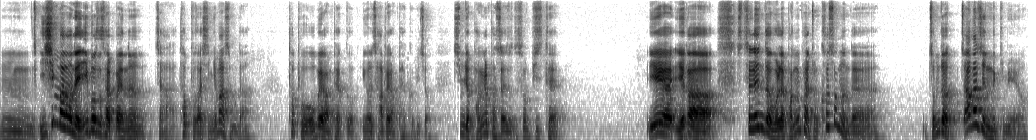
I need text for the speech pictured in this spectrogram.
음 20만원에 이 보드 살 바에는 자 터프 가시는 게 맞습니다. 터프 500A급 이건 400A급이죠. 심지어 방열판 사이즈도 서로 비슷해. 얘, 얘가 스틸레전드 원래 방열판이 좀 컸었는데 점점 작아지는 느낌이에요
